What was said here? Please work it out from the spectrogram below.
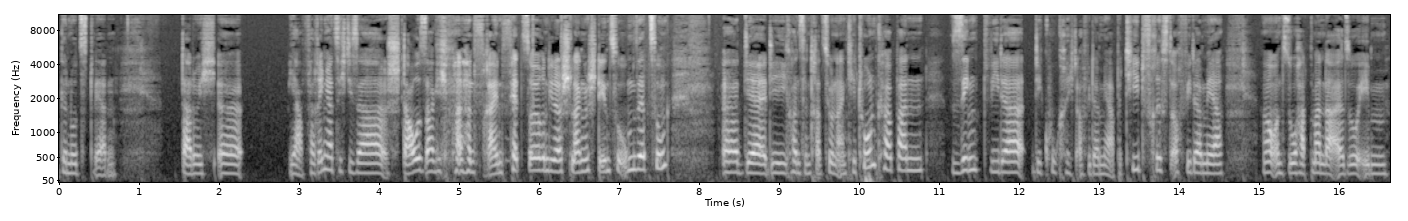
genutzt, werden. Dadurch äh, ja, verringert sich dieser Stau, sage ich mal, an freien Fettsäuren, die da Schlange stehen zur Umsetzung. Äh, der, die Konzentration an Ketonkörpern sinkt wieder, die Kuh kriegt auch wieder mehr Appetit, frisst auch wieder mehr. Ja, und so hat man da also eben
